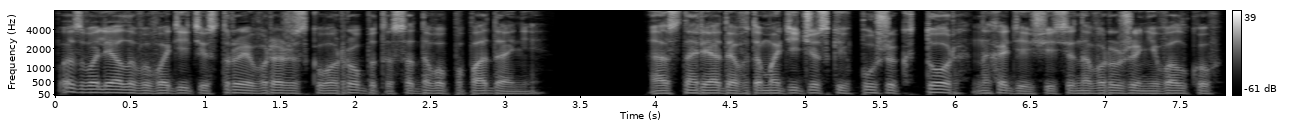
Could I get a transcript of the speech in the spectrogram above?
позволяла выводить из строя вражеского робота с одного попадания а снаряды автоматических пушек Тор, находящиеся на вооружении волков,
